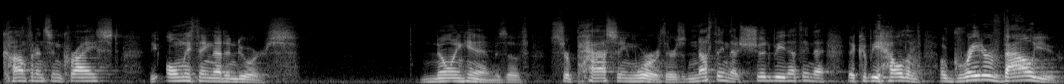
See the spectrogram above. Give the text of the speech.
Confidence in Christ, the only thing that endures. Knowing Him is of surpassing worth. There's nothing that should be, nothing that, that could be held of, of greater value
